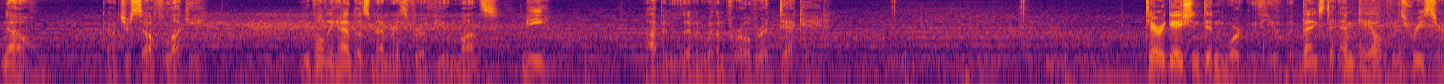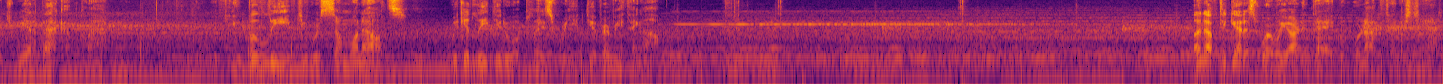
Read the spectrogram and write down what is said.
No. Count yourself lucky. You've only had those memories for a few months. Me? I've been living with him for over a decade. Interrogation didn't work with you, but thanks to MK Ultra's research, we had a backup plan. If you believed you were someone else, we could lead you to a place where you'd give everything up. Enough to get us where we are today, but we're not finished yet.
